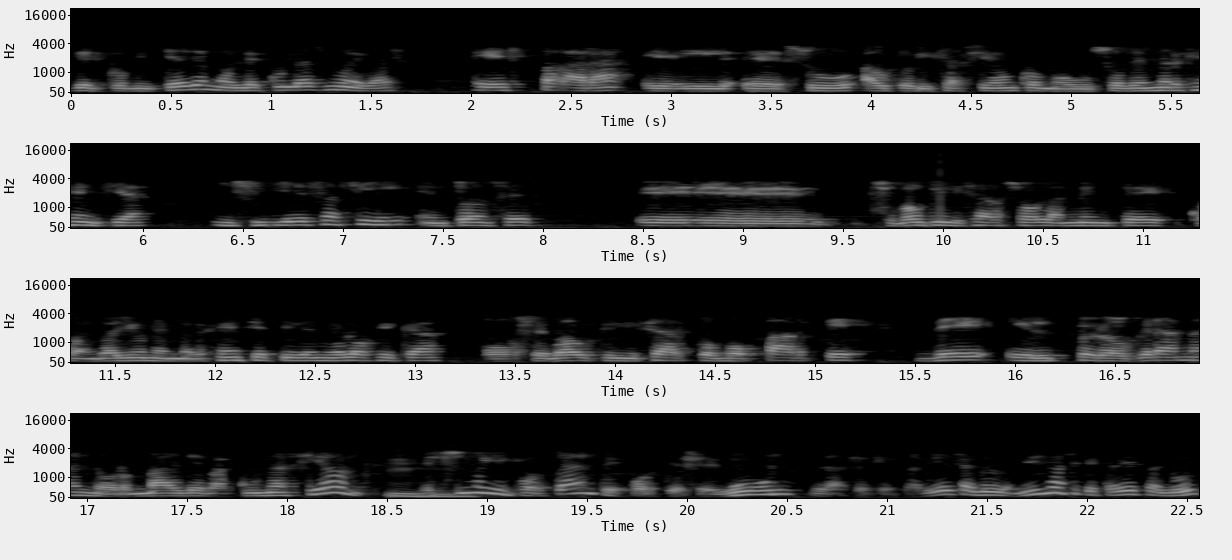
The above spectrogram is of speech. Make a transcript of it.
del Comité de Moléculas Nuevas es para eh, su autorización como uso de emergencia. Y si es así, entonces eh, se va a utilizar solamente cuando hay una emergencia epidemiológica o se va a utilizar como parte del programa normal de vacunación. es muy importante porque según la Secretaría de Salud, la misma Secretaría de Salud,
